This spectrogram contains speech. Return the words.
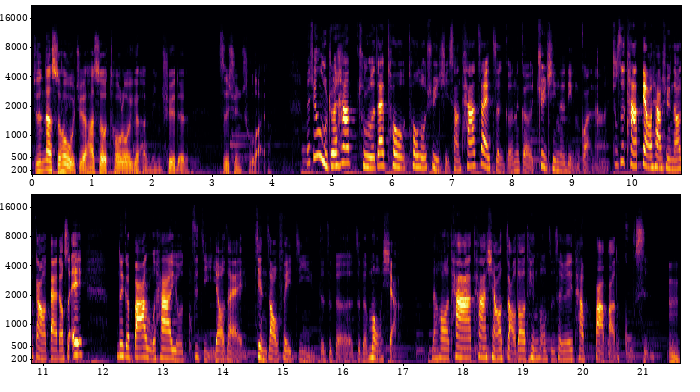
就是那时候我觉得他是有透露一个很明确的资讯出来了。而且我觉得他除了在透透露讯息上，他在整个那个剧情的连贯啊，就是他掉下去，然后刚好带到说，哎、欸，那个巴鲁他有自己要在建造飞机的这个这个梦想，然后他他想要找到天空之城，因为他爸爸的故事，嗯，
